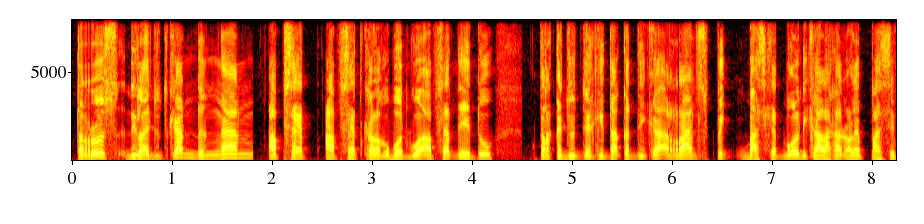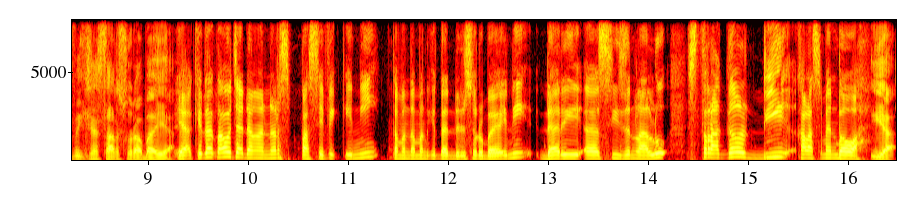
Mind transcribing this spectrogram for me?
terus dilanjutkan dengan upset. Upset kalau buat gua upset yaitu terkejutnya kita ketika Rans Peak Basketball dikalahkan oleh Pacific Cesar Surabaya. Ya, kita tahu cadanganers Pasifik ini, teman-teman kita dari Surabaya ini dari eh, season lalu struggle di klasemen bawah. Iya.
